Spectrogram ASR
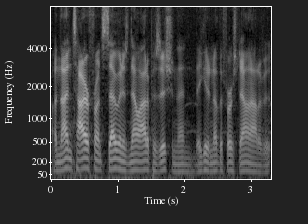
a that entire front seven is now out of position, and they get another first down out of it.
